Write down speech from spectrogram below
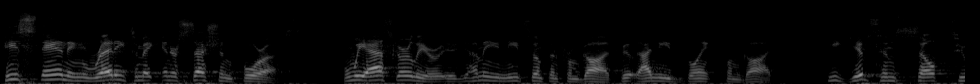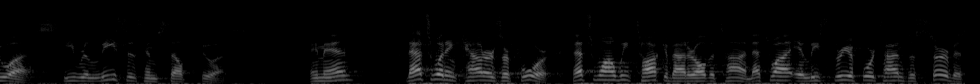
He's standing ready to make intercession for us. When we asked earlier, how many need something from God? I need blank from God. He gives himself to us. He releases himself to us. Amen. That's what encounters are for. That's why we talk about it all the time. That's why at least 3 or 4 times a service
